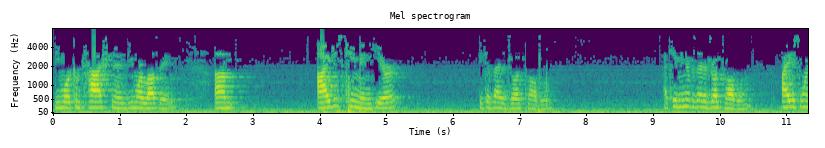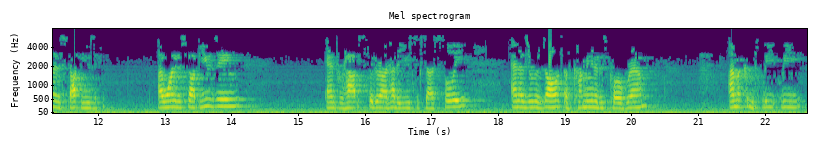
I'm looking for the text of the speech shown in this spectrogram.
be more compassionate and be more loving. Um, I just came in here because I had a drug problem. I came in here because I had a drug problem. I just wanted to stop using. I wanted to stop using and perhaps figure out how to use successfully. And as a result of coming into this program, I'm a completely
